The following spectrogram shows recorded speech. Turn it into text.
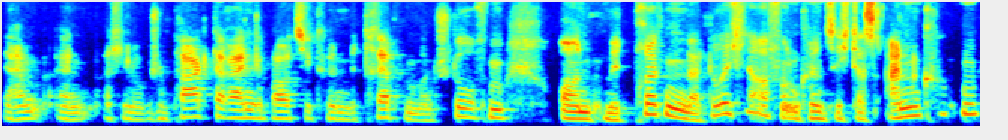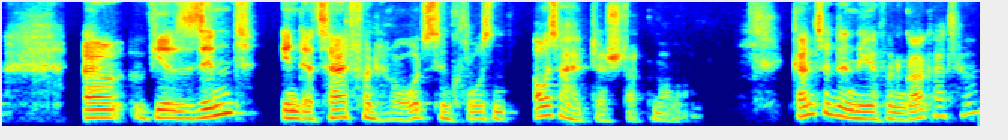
Wir haben einen archäologischen Park da reingebaut. Sie können mit Treppen und Stufen und mit Brücken da durchlaufen und können sich das angucken. Äh, wir sind in der Zeit von Herodes dem Großen außerhalb der Stadtmauern. Ganz in der Nähe von Golgatha.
